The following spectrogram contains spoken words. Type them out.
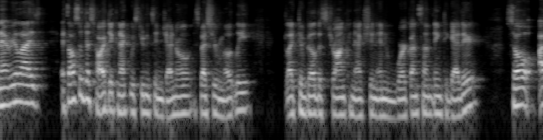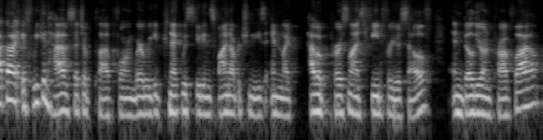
And I realized it's also just hard to connect with students in general, especially remotely, like to build a strong connection and work on something together. So I thought if we could have such a platform where we could connect with students, find opportunities, and like have a personalized feed for yourself and build your own profile,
